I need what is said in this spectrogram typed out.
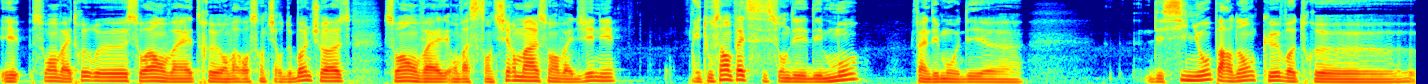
Et soit on va être heureux, soit on va, être, on va ressentir de bonnes choses, soit on va, on va se sentir mal, soit on va être gêné. Et tout ça, en fait, ce sont des, des mots, des mots, des, euh, des signaux, pardon, que votre, euh,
